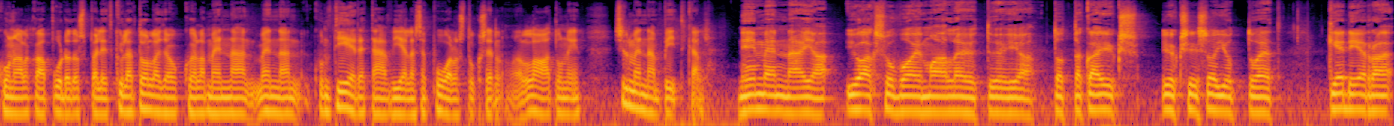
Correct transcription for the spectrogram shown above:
kun alkaa pudotuspelit. Kyllä tuolla joukkueella mennään, mennään, kun tiedetään vielä se puolustuksen laatu, niin sillä mennään pitkälle. Niin mennään ja juoksuvoimaa löytyy ja totta kai yksi, yksi iso juttu, että Kedira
